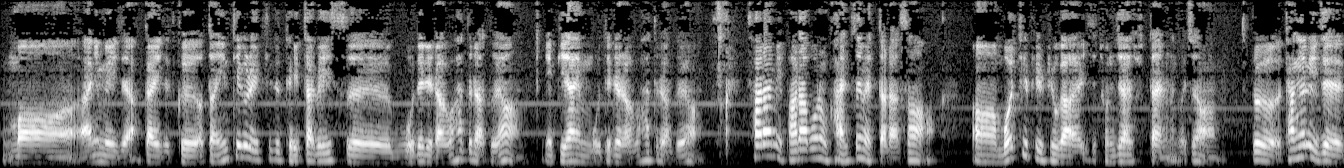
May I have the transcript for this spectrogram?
뭐, 아니면 이제 아까 이제 그 어떤 integrated 데이터베이스 모델이라고 하더라도요. 이 BIM 모델이라고 하더라도요. 사람이 바라보는 관점에 따라서, 어, multiple view가 이제 존재할 수 있다는 거죠. 그, 당연히 이제,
